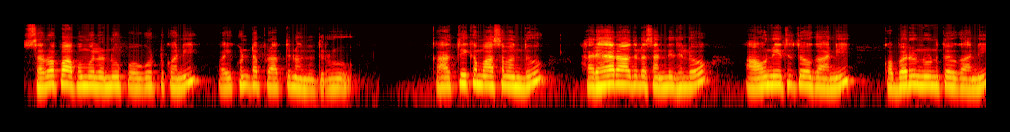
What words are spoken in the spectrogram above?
సర్వపాపములను పోగొట్టుకొని వైకుంఠ ప్రాప్తి నందుదురు. కార్తీక మాసమందు హరిహరాదుల సన్నిధిలో ఆవునేతితో గాని కొబ్బరి నూనెతో గాని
